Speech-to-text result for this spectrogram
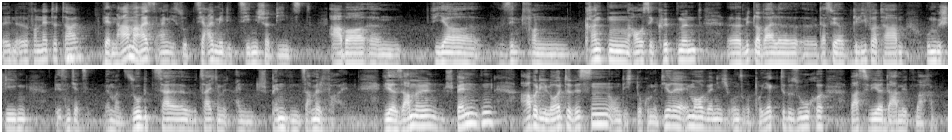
äh, von Nettetal. Der Name heißt eigentlich Sozialmedizinischer Dienst. Aber ähm, wir sind von Krankenhausequipment äh, mittlerweile, äh, das wir geliefert haben, umgestiegen. Wir sind jetzt, wenn man so bezeichnet, mit einem Spendensammelverein. Wir sammeln Spenden, aber die Leute wissen, und ich dokumentiere ja immer, wenn ich unsere Projekte besuche, was wir damit machen.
